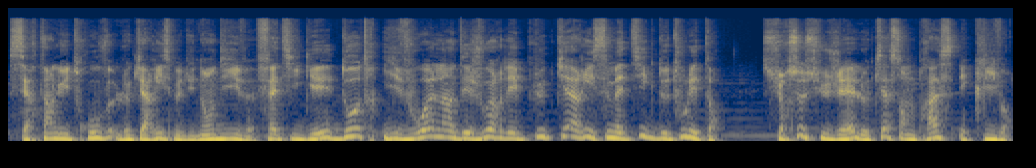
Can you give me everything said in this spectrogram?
Certains lui trouvent le charisme d'une endive fatiguée, d'autres y voient l'un des joueurs les plus charismatiques de tous les temps. Sur ce sujet, le cas Sampras est clivant.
